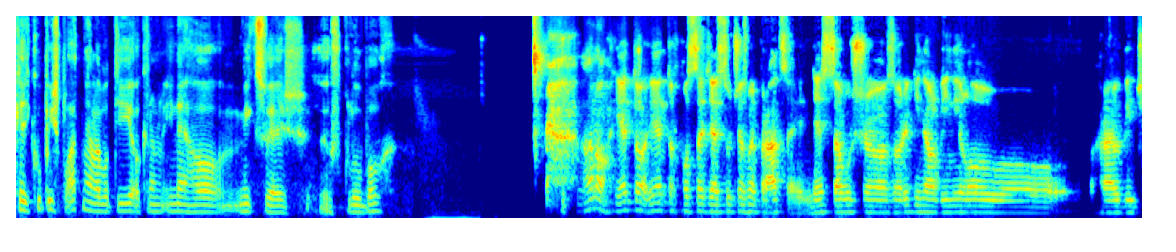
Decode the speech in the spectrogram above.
keď kúpiš platne, alebo ty okrem iného mixuješ v kluboch? Áno, je to, je to v podstate aj súčasť mojej práce. Dnes sa už z originál vinilov hrajú DJ,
